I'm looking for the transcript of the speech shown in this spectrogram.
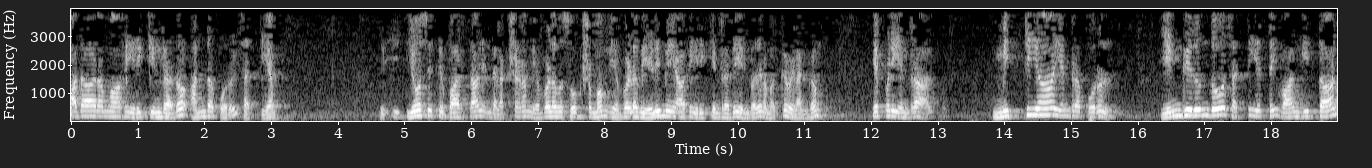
ஆதாரமாக இருக்கின்றதோ அந்த பொருள் சத்தியம். யோசித்து பார்த்தால் இந்த லட்சணம் எவ்வளவு சூக்ஷமம் எவ்வளவு எளிமையாக இருக்கின்றது என்பது நமக்கு விளங்கும். எப்படி என்றால் மித்தியா என்ற பொருள் எங்கிருந்தோ சத்தியத்தை வாங்கித்தான்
